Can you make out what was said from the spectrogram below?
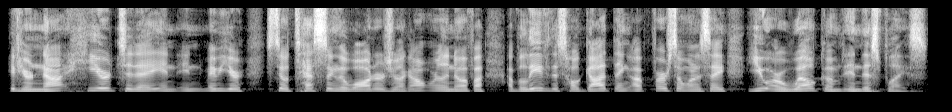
if you're not here today and, and, maybe you're still testing the waters, you're like, I don't really know if I, I believe this whole God thing. Up first, I want to say you are welcomed in this place.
